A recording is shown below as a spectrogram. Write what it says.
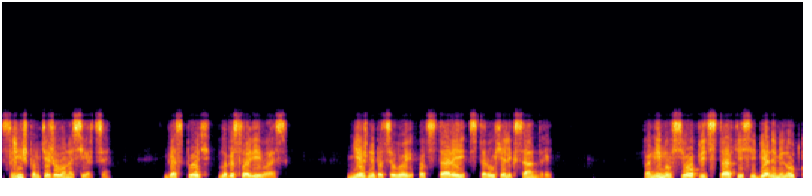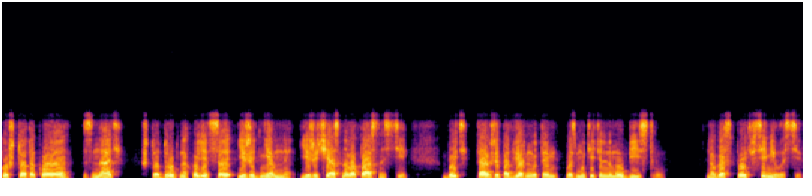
Слишком тяжело на сердце. Господь благослови вас. Нежный поцелуй от старой старухи Александры. Помимо всего, представьте себе на минутку, что такое знать, что друг находится ежедневно, ежечасно в опасности, быть также подвергнутым возмутительному убийству. Но Господь всемилостив.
